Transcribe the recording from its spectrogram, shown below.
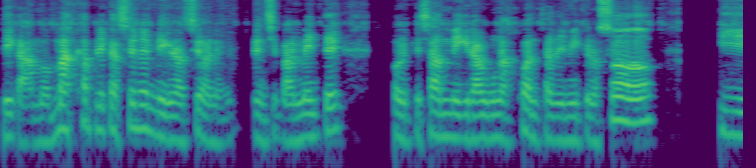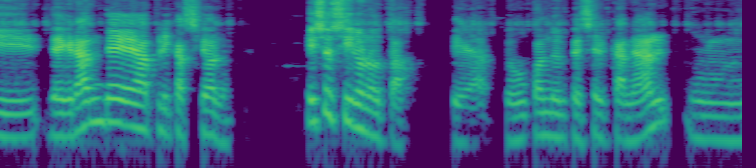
digamos, más que aplicaciones, migraciones, principalmente porque se han migrado unas cuantas de Microsoft y de grandes aplicaciones. Eso sí lo he notado. Yo cuando empecé el canal, mm,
